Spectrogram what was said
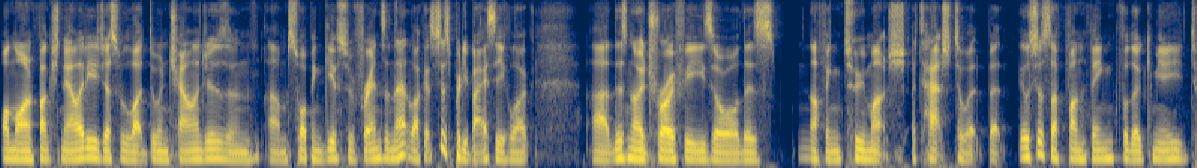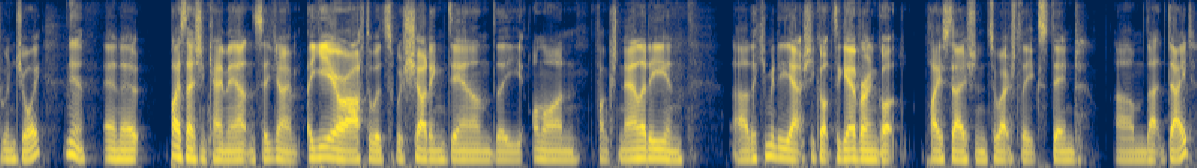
online functionality, just with like doing challenges and um, swapping gifts with friends and that. Like it's just pretty basic. Like uh, there's no trophies or there's nothing too much attached to it, but it was just a fun thing for the community to enjoy. Yeah. And uh, PlayStation came out and said, you know, a year afterwards, we're shutting down the online functionality, and uh, the community actually got together and got PlayStation to actually extend um, that date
